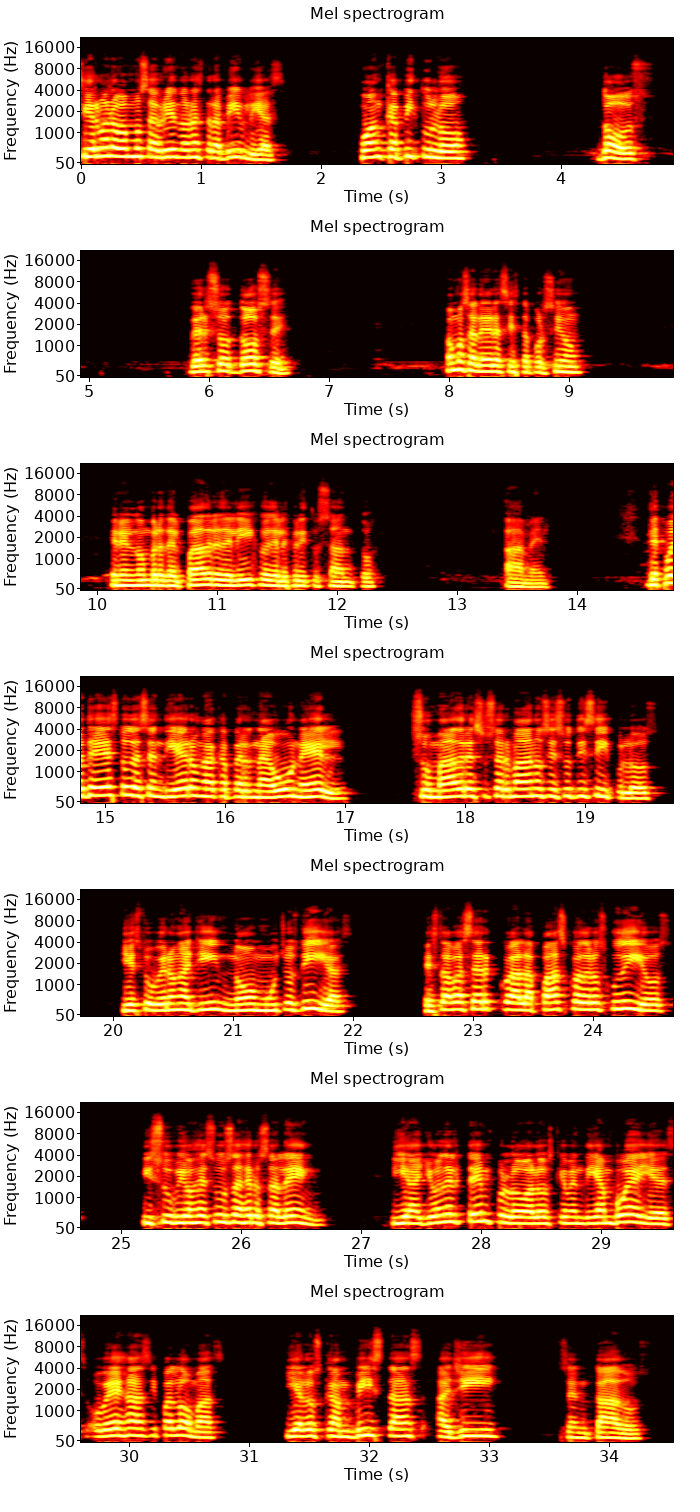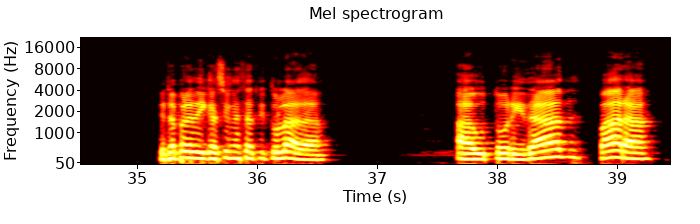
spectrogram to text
Sí, hermano, vamos abriendo nuestras Biblias. Juan capítulo 2, verso 12. Vamos a leer así esta porción. En el nombre del Padre, del Hijo y del Espíritu Santo. Amén. Después de esto descendieron a Capernaum él, su madre, sus hermanos y sus discípulos, y estuvieron allí no muchos días. Estaba cerca la Pascua de los judíos, y subió Jesús a Jerusalén, y halló en el templo a los que vendían bueyes, ovejas y palomas, y a los cambistas allí sentados. Esta predicación está titulada Autoridad para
